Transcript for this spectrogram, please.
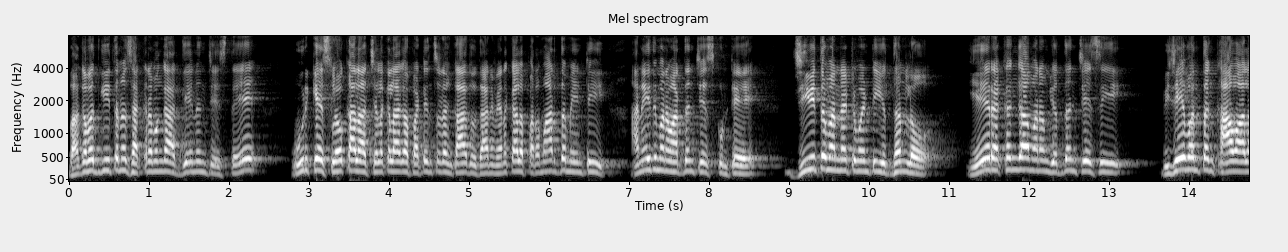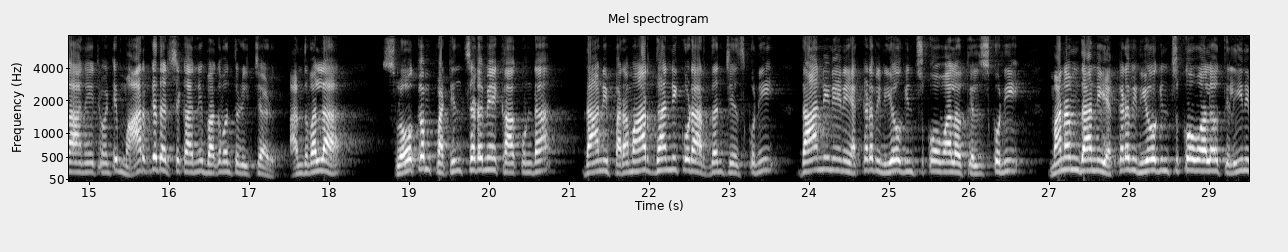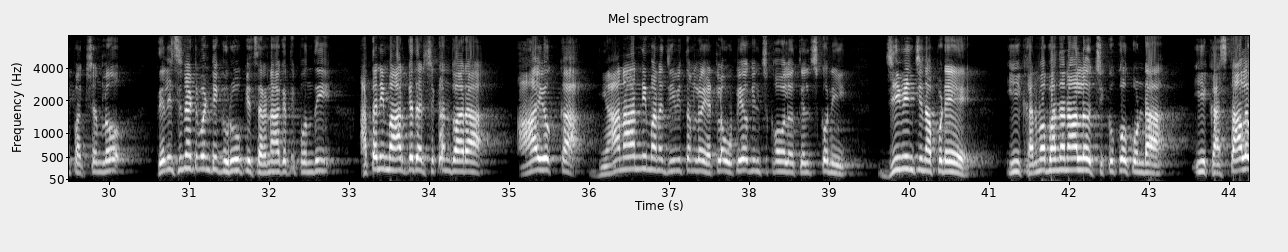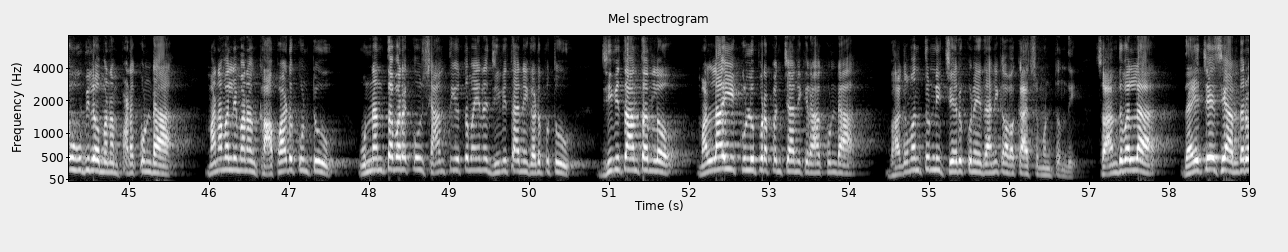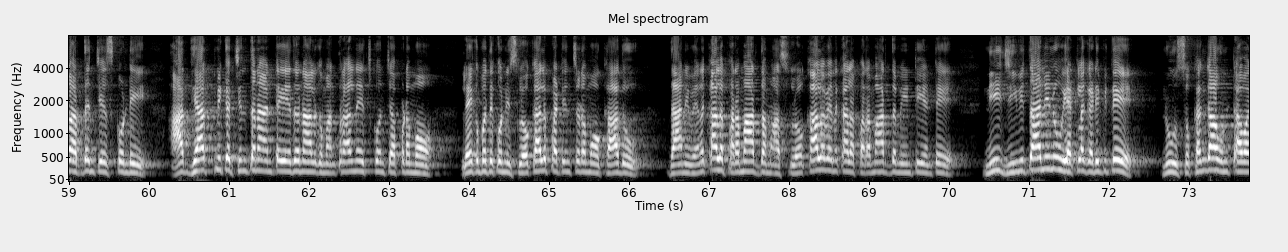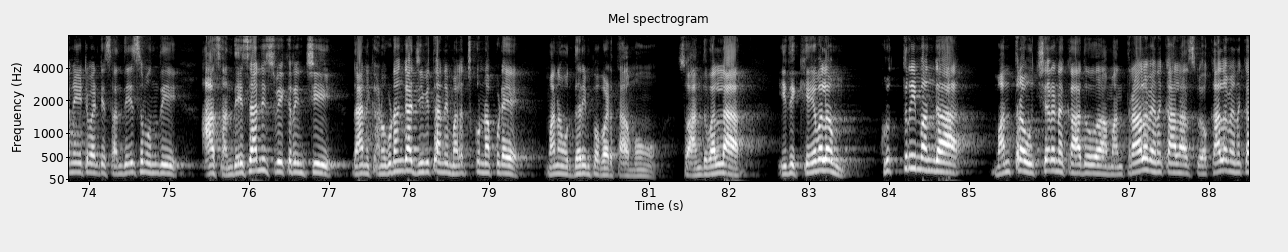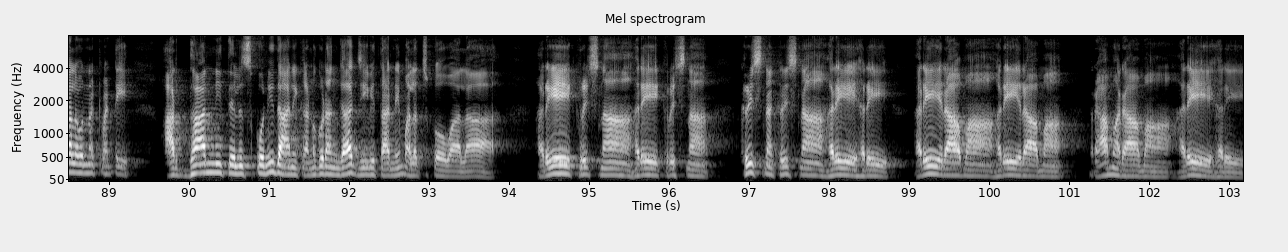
భగవద్గీతను సక్రమంగా అధ్యయనం చేస్తే ఊరికే శ్లోకాల చిలకలాగా పఠించడం కాదు. దాని వెనకాల పరమార్థం ఏంటి అనేది మనం అర్థం చేసుకుంటే జీవితం అన్నటువంటి యుద్ధంలో ఏ రకంగా మనం యుద్ధం చేసి విజయవంతం కావాలా అనేటువంటి మార్గదర్శకాన్ని భగవంతుడు ఇచ్చాడు. అందువల్ల శ్లోకం పఠించడమే కాకుండా దాని పరమార్థాన్ని కూడా అర్థం చేసుకుని దాన్ని నేను ఎక్కడ వినియోగించుకోవాలో తెలుసుకొని మనం దాన్ని ఎక్కడ వినియోగించుకోవాలో తెలియని పక్షంలో తెలిసినటువంటి గురువుకి శరణాగతి పొంది అతని మార్గదర్శకం ద్వారా ఆ యొక్క జ్ఞానాన్ని మన జీవితంలో ఎట్లా ఉపయోగించుకోవాలో తెలుసుకొని జీవించినప్పుడే ఈ కర్మబంధనాల్లో చిక్కుకోకుండా ఈ కష్టాల ఊబిలో మనం పడకుండా మనమల్ని మనం కాపాడుకుంటూ ఉన్నంత వరకు శాంతియుతమైన జీవితాన్ని గడుపుతూ జీవితాంతంలో మళ్ళా ఈ కుళ్ళు ప్రపంచానికి రాకుండా భగవంతుణ్ణి చేరుకునేదానికి అవకాశం ఉంటుంది. సో అందువల్ల దయచేసి అందరూ అర్థం చేసుకోండి. ఆధ్యాత్మిక చింతన అంటే ఏదో నాలుగు మంత్రాలు నేర్చుకొని చెప్పడమో లేకపోతే కొన్ని శ్లోకాలు పఠించడమో కాదు. దాని వెనకాల పరమార్థం ఆ శ్లోకాల వెనకాల పరమార్థం ఏంటి అంటే నీ జీవితాన్ని నువ్వు ఎట్లా గడిపితే నువ్వు సుఖంగా ఉంటావనేటువంటి సందేశం ఉంది. ఆ సందేశాన్ని స్వీకరించి దానికి అనుగుణంగా జీవితాన్ని మలచుకున్నప్పుడే మనం ఉద్ధరింపబడతాము. సో అందువల్ల ఇది కేవలం కృత్రిమంగా మంత్ర ఉచ్చారణ కాదు ఆ మంత్రాల వెనకాల శ్లోకాల వెనకాల ఉన్నటువంటి అర్థాన్ని తెలుసుకొని దానికి అనుగుణంగా జీవితాన్ని మలచుకోవాలా. హరే కృష్ణ హరే కృష్ణ కృష్ణ కృష్ణ హరే హరే హరే రామ హరే రామ. రామ రామ హరే హరే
